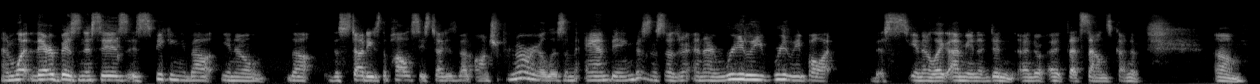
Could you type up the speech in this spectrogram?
And what their business is, is speaking about, you know, the, the studies, the policy studies about entrepreneurialism and being business owner. And I really, really bought this, you know, like, I mean, I didn't, I don't, that sounds kind of um,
